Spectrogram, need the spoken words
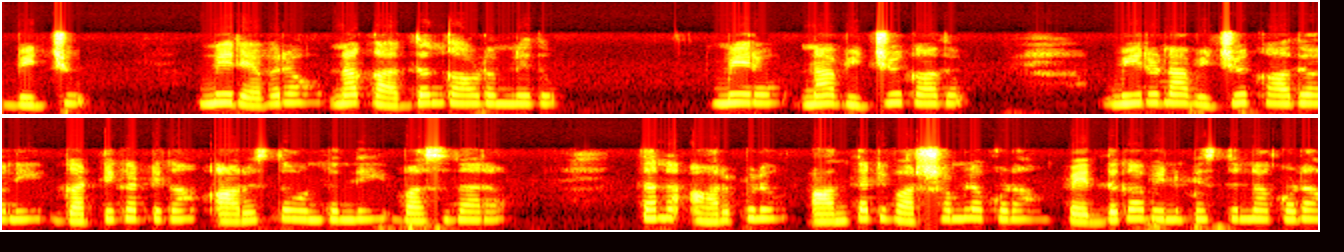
విజ్జు మీరెవరో నాకు అర్థం కావడం లేదు. మీరు నా విజ్జు కాదు. మీరు నా విజ్జు కాదు అని గట్టి గట్టిగా అరుస్తూ ఉంటుంది వసుధార. తన అరుపులు అంతటి వర్షంలో కూడా పెద్దగా వినిపిస్తున్నా కూడా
